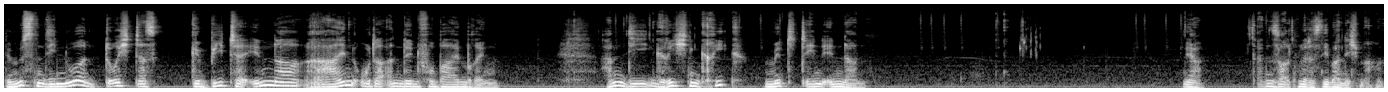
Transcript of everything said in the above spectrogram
Wir müssen die nur durch das Gebiet der Inder rein oder an den vorbeibringen. Haben die Griechen Krieg mit den Indern? Ja, dann sollten wir das lieber nicht machen.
